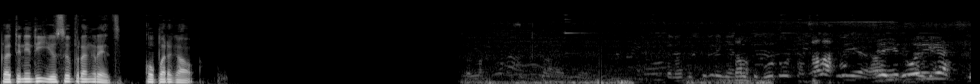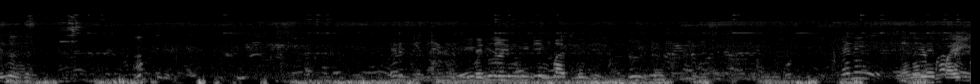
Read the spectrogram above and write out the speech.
प्रतिनिधी युसुफ रंगरेज कोपरगाव. पाईप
